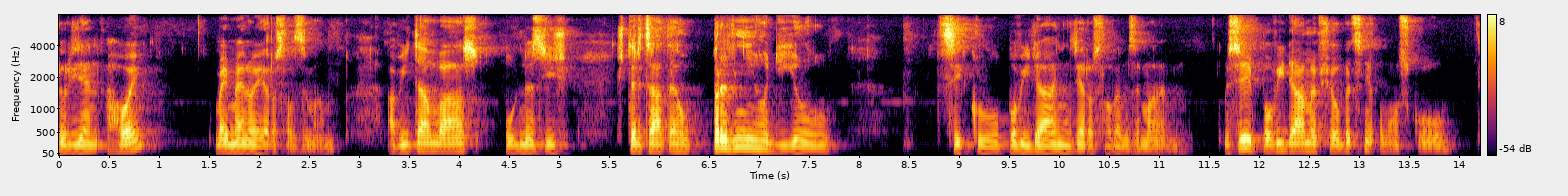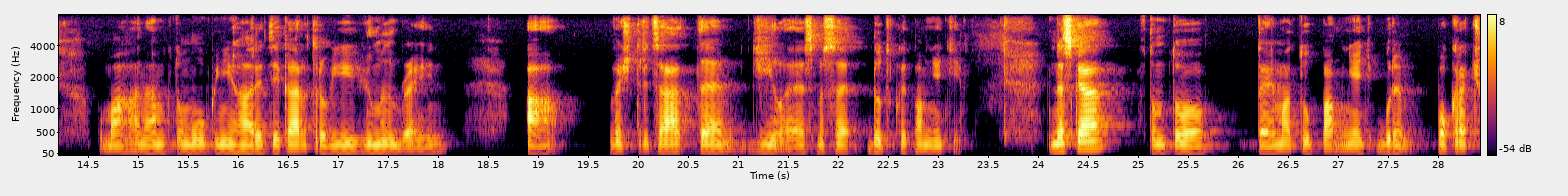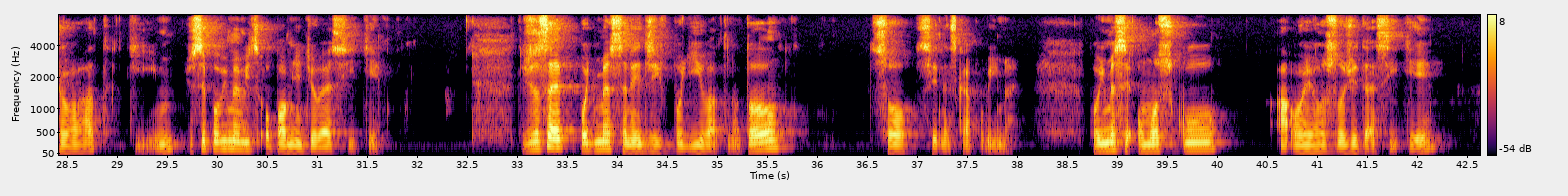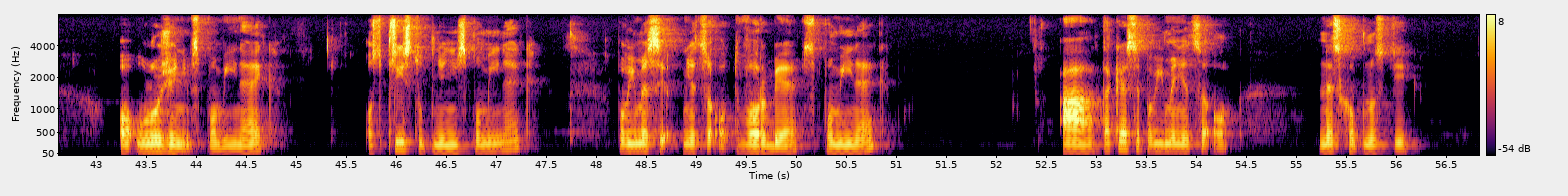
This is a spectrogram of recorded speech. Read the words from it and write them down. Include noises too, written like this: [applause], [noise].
Dobrý den, ahoj. Mé jméno je Jaroslav Zeman a vítám vás u dnes již 41. dílu cyklu povídání s Jaroslavem Zemanem. My si povídáme všeobecně o mozku, pomáhá nám k tomu kniha Rity Carterový Human Brain a ve 40. díle jsme se dotkli paměti. Dneska v tomto tématu paměť budeme pokračovat tím, že si povíme víc o paměťové síti. Takže zase pojďme se nejdřív podívat na to, co si dneska povíme. Povíme si o mozku a o jeho složité síti, o uložení vzpomínek, o zpřístupnění vzpomínek, povíme si něco o tvorbě vzpomínek a také se povíme něco o neschopnosti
